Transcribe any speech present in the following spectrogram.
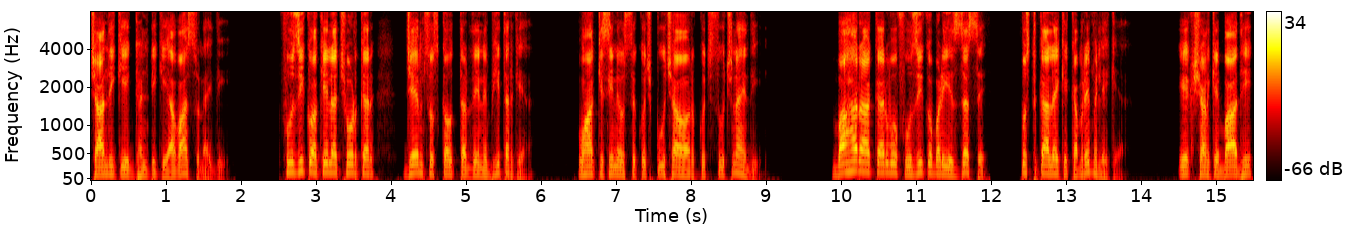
चांदी की एक घंटी की आवाज़ सुनाई दी। फूजी को अकेला छोड़कर जेम्स उसका उत्तर देने भीतर गया। वहाँ किसी ने उससे कुछ पूछा और कुछ सूचनाएँ दी। बाहर आकर वो फूजी को बड़ी इज़्ज़त से पुस्तकालय के कमरे में ले गया। एक क्षण के बाद ही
